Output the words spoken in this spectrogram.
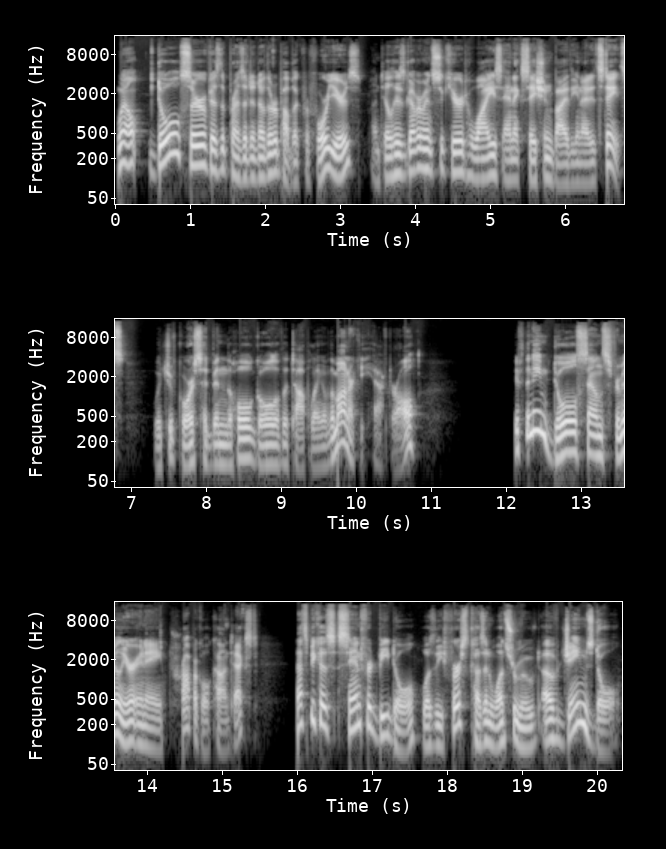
Well, Dole served as the president of the republic for four years until his government secured Hawaii's annexation by the United States, which of course had been the whole goal of the toppling of the monarchy, after all. If the name Dole sounds familiar in a tropical context, that's because Sanford B. Dole was the first cousin once removed of James Dole,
